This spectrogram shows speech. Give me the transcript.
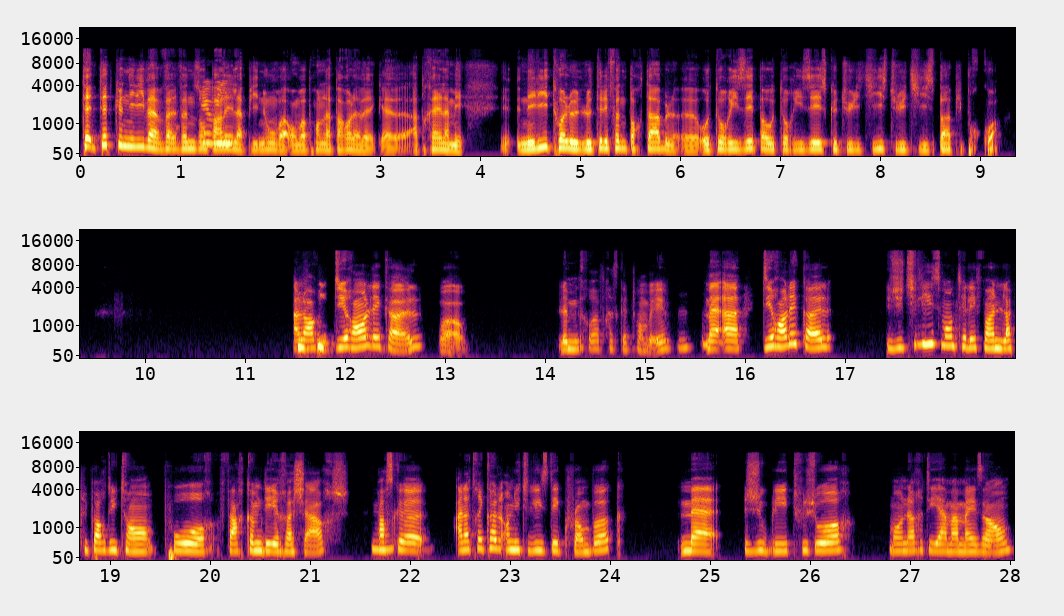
peut-être que Nelly va, va, nous en parler là, puis nous on va, on va prendre la parole avec euh, après là. Mais Nelly, toi, le, le téléphone portable, autorisé, pas autorisé, est-ce que tu l'utilises, tu l'utilises pas, puis pourquoi? Alors, durant l'école, wow, le micro a presque tombé. Mhm. Mais euh, durant l'école, j'utilise mon téléphone la plupart du temps pour faire comme des recherches. Parce mhm. que à notre école, on utilise des Chromebooks, mais j'oublie toujours mon ordi à ma maison.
